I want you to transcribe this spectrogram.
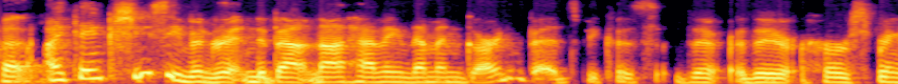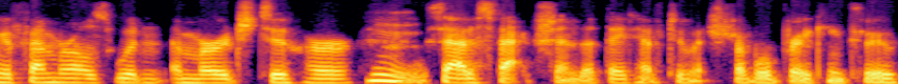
But I think she's even written about not having them in garden beds because the, the her spring ephemerals wouldn't emerge to her hmm. satisfaction that they'd have too much trouble breaking through.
